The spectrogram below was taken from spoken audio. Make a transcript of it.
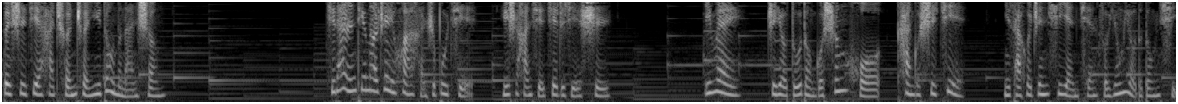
对世界还蠢蠢欲动的男生。”其他人听到这话很是不解，于是韩雪接着解释：“因为只有读懂过生活，看过世界，你才会珍惜眼前所拥有的东西。”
